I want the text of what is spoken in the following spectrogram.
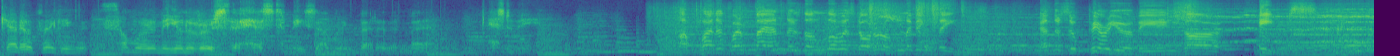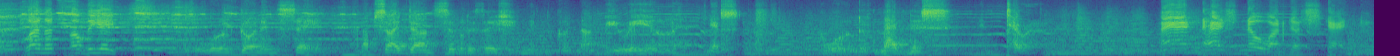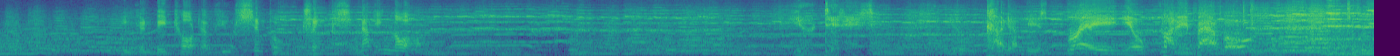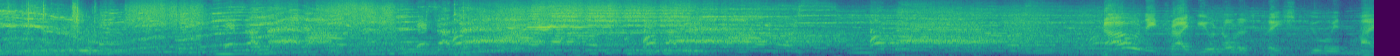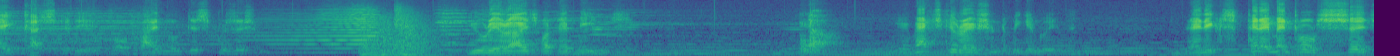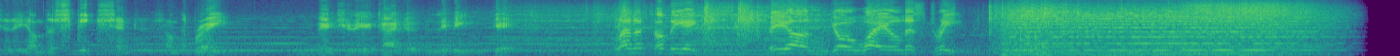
can't help thinking that somewhere in the universe there has to be something better than man. Has to be. A planet where man is the lowest order of living things, and the superior beings are apes. Planet of the apes. There's a world gone insane. An upside-down civilization that could not be real. Yes, a world of madness and terror. Man has no understanding. He can be taught a few simple tricks, nothing more. You did it. You cut up his brain, you bloody baboon! It's a man! It's a! A Now the tribunal has placed you in my custody for final disposition. You realize what that means? No. Emasculation to begin with. Then experimental surgery on the speech centers, on the brain. Eventually a kind of living death. Planet of the apes. Beyond your wildest dreams.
